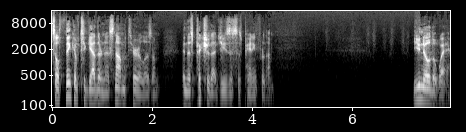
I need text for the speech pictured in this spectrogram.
So think of togetherness, not materialism in this picture that Jesus is painting for them. You know the way.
